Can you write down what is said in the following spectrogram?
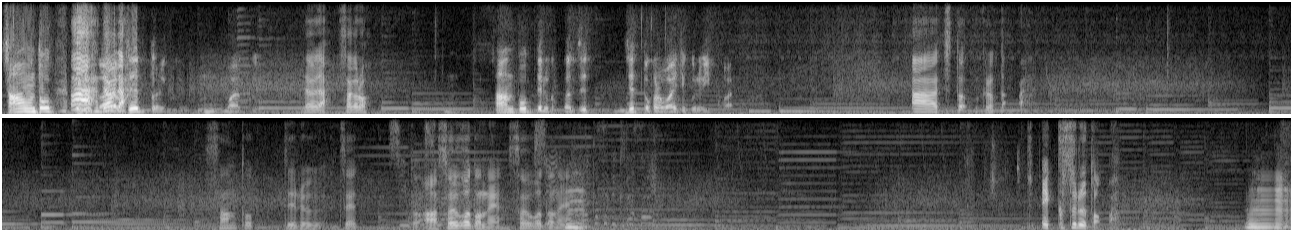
？3取ってるからあダメだ Z に行く。うん、湧く。ダメだ下がろう3取ってるから Z, Z から湧いてくる、いっぱい。あーちょっと食らった3取ってる Z あそういうことねそういうことね、うん。X ルートうん。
